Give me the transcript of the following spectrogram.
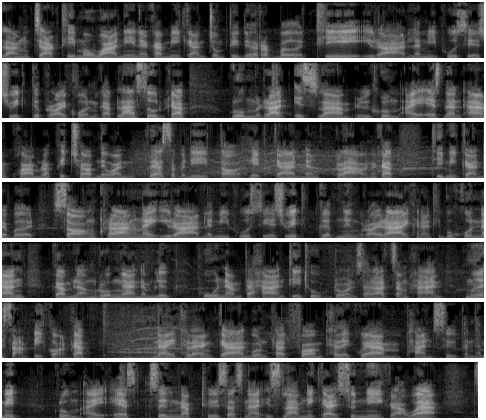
หลังจากที่เมื่อวานนี้นะครับมีการโจมตีด้วยระเบิดที่อิหร่าน และมีผู้เสียชีวิตเกือบร้อยคนครับ ล่าสุดครับ กลุ่มรัฐอิสลาม หรือกลุ่ม IS นั้นอ้างความรับผิดชอบในวันพฤหัสบดีต่อเหตุการณ์ดังกล่าวนะครับ ที่มีการระเบิด 2 ครั้งในอิหร่าน และมีผู้เสียชีวิตเกือบ 100 ราย ขณะที่ผู้คนนั้นกำลังร่วมงานดำลึก ผู้นำทหารที่ถูกโดรนสหรัฐสังหารเมื่อ 3 ปีก่อนครับ ในแถลงการบนแพลตฟอร์ม Telegram ผ่านสื่อพันธมิตร กลุ่ม IS ซึ่งนับถือศาสนาอิสลามนิกายซุนนีกล่าวว่า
